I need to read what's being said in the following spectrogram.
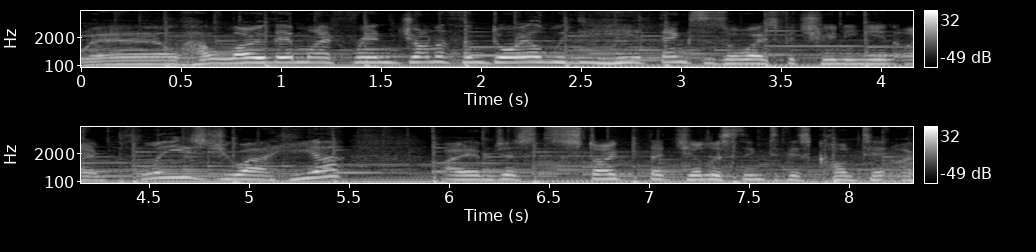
Well, hello there, my friend Jonathan Doyle with you here. Thanks as always for tuning in. I am pleased you are here. I am just stoked that you're listening to this content. I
